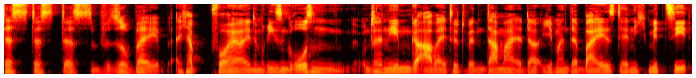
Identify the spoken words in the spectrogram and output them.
dass das, das so bei, ich habe vorher in einem riesengroßen Unternehmen gearbeitet, wenn da mal da jemand dabei ist, der nicht mitzieht,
